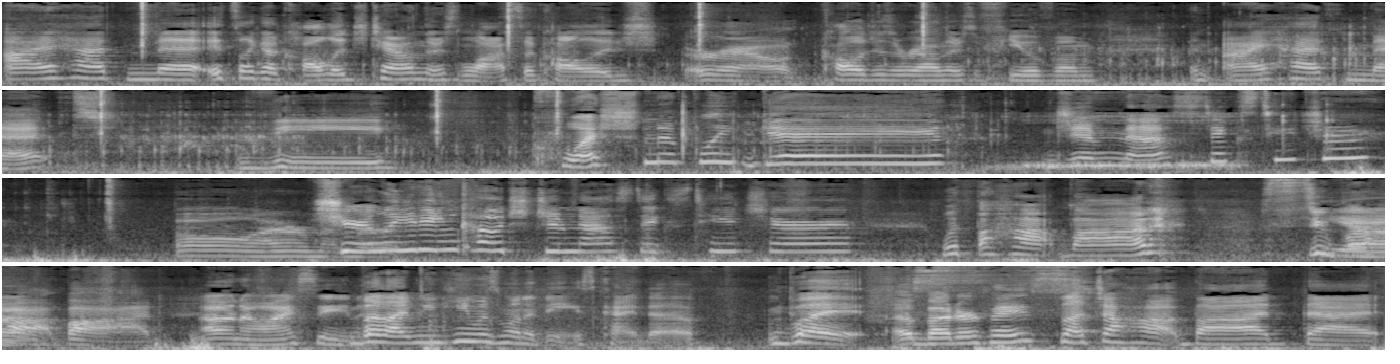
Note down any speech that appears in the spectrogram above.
I had met. It's like a college town. There's lots of college around. Colleges around. There's a few of them, and I had met the questionably gay gymnastics teacher, Oh, I remember. cheerleading coach, gymnastics teacher with the hot bod, super Yeah. hot bod. Oh no, I seen But I mean, he was one of these kind of. But A butterface? such a hot bod that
